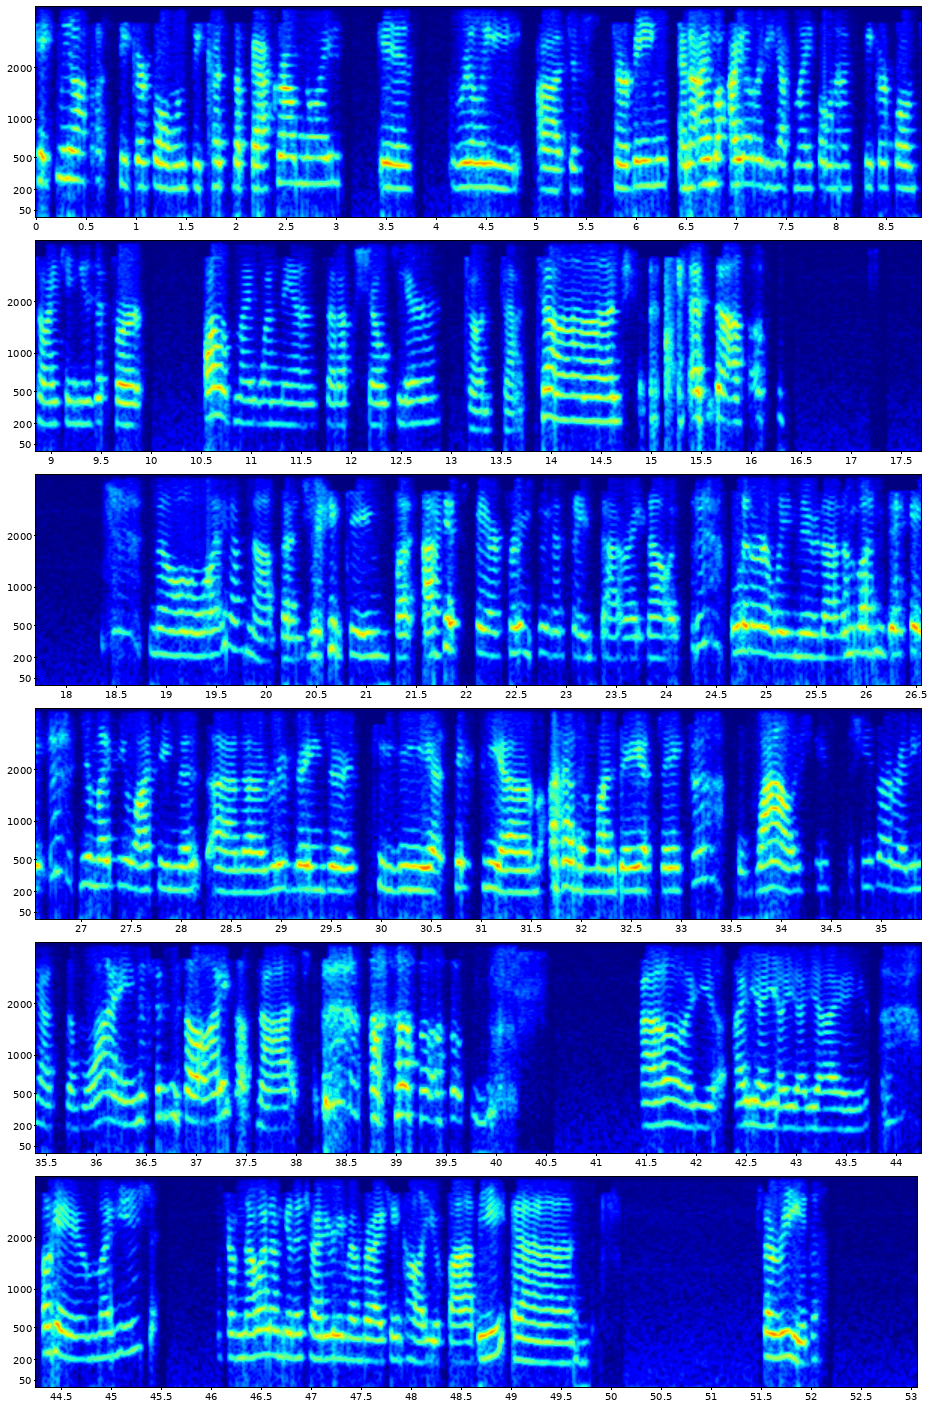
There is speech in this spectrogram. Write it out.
take me off of speakerphone because the background noise is really uh, disturbing. And I'm I already have my phone on speakerphone, so I can use it for all of my one man setup show here. Dun dun dun. and, uh, no, I have not been drinking, but I, it's fair for you to think that right now. It's literally noon on a Monday. You might be watching this on uh, Rude Rangers TV at 6 p.m. on a Monday and think, wow, she's she's already had some wine. no, I have not. oh, yeah. yeah, yeah, yeah, yeah. Okay, Mahish, from now on I'm going to try to remember I can call you Bobby and Farid.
